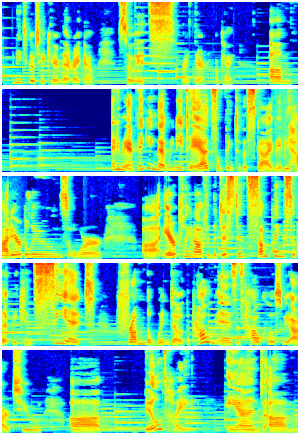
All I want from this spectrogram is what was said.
I need to go take care of that right now. So it's right there. Okay. Um. Anyway, I'm thinking that we need to add something to the sky. Maybe hot air balloons or uh, airplane off in the distance. Something so that we can see it from the window. The problem is, is how close we are to uh, build height. And um,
